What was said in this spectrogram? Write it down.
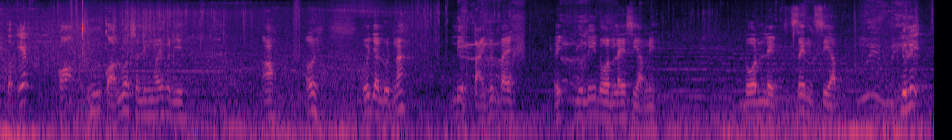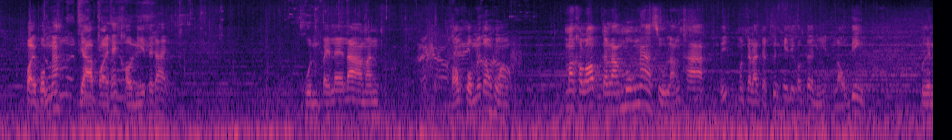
F กด F เกาะเกาะลวดสลิงไว้พอดี เอาเอ้ย โอ้ยอย่าหลุดนะ รีบไต่ขึ้นไป เฮ้ยยูริโดนอะไรเสียบนี่ โดนเหล็กเส้นเสียบยูริปล่อยผมนะ อย่าปล่อยให้เขาหนีไปได้ คุณไปไล่ล่ามัน ของผมไม่ต้องห่วง มาคารอฟกำลังมุ่งหน้าสู่หลังคาเฮ้ยมันกำลังจะขึ้นเฮลิคอปเตอร์นี้ เราวิ่งปืน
